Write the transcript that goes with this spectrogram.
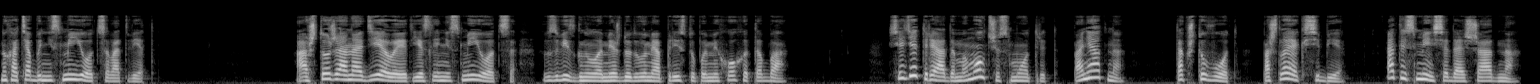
но хотя бы не смеется в ответ. «А что же она делает, если не смеется?» — взвизгнула между двумя приступами хохота Ба. «Сидит рядом и молча смотрит. Понятно? Так что вот, пошла я к себе, а ты смейся дальше одна».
